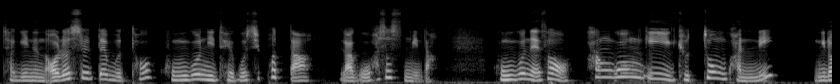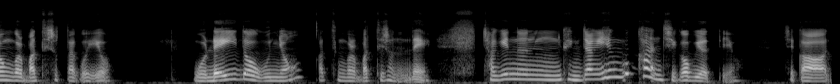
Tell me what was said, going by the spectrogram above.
자기는 어렸을 때부터 공군이 되고 싶었다라고 하셨습니다. 공군에서 항공기 교통 관리 이런 걸 맡으셨다고 해요. 뭐 레이더 운영 같은 걸 맡으셨는데 자기는 굉장히 행복한 직업이었대요. 제가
